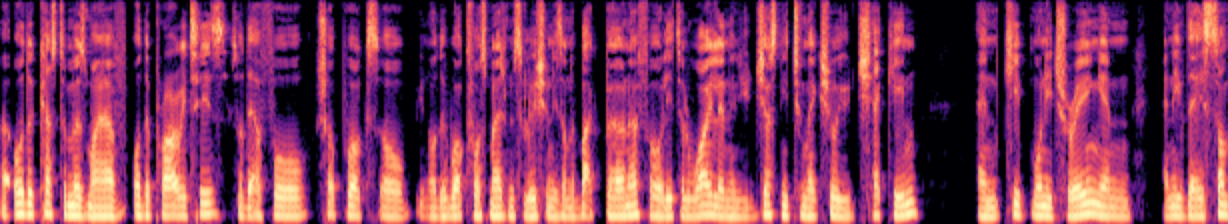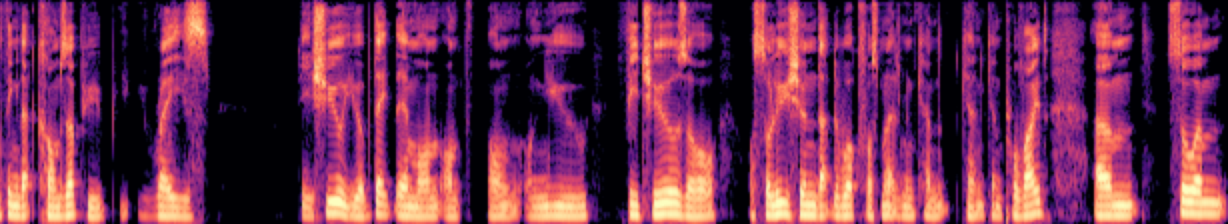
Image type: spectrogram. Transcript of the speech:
Uh, other customers might have other priorities, so therefore Shopworks or you know the workforce management solution is on the back burner for a little while, and then you just need to make sure you check in and keep monitoring and and if there is something that comes up, you, you raise the issue, you update them on on on, on new features or or solution that the workforce management can can can provide. Um, so um,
